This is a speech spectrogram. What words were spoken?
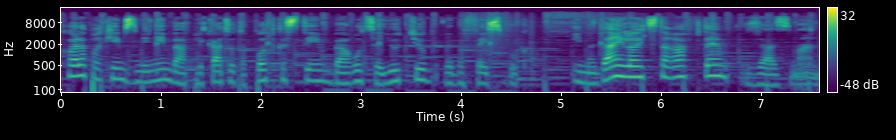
כל הפרקים זמינים באפליקציות הפודקאסטים, בערוץ היוטיוב ובפייסבוק. אם עדיין לא הצטרפתם, זה הזמן.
